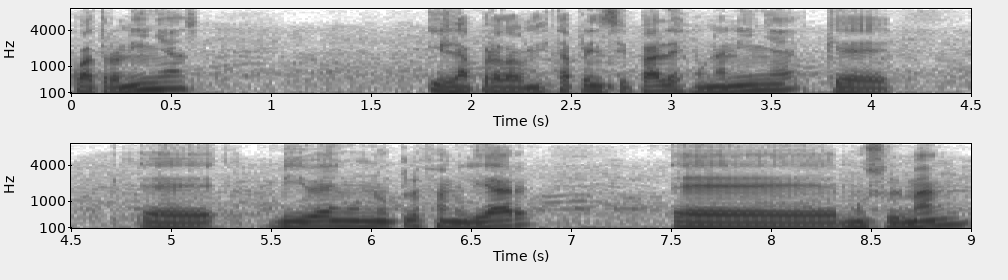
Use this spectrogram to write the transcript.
cuatro niñas y la protagonista principal es una niña que eh, vive en un núcleo familiar eh, musulmán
